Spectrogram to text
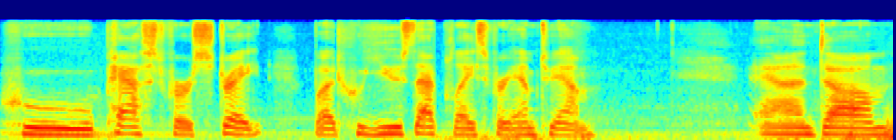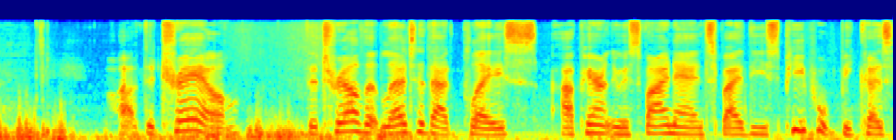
who passed for straight, but who used that place for M2M. And um, uh, the trail, the trail that led to that place apparently was financed by these people because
